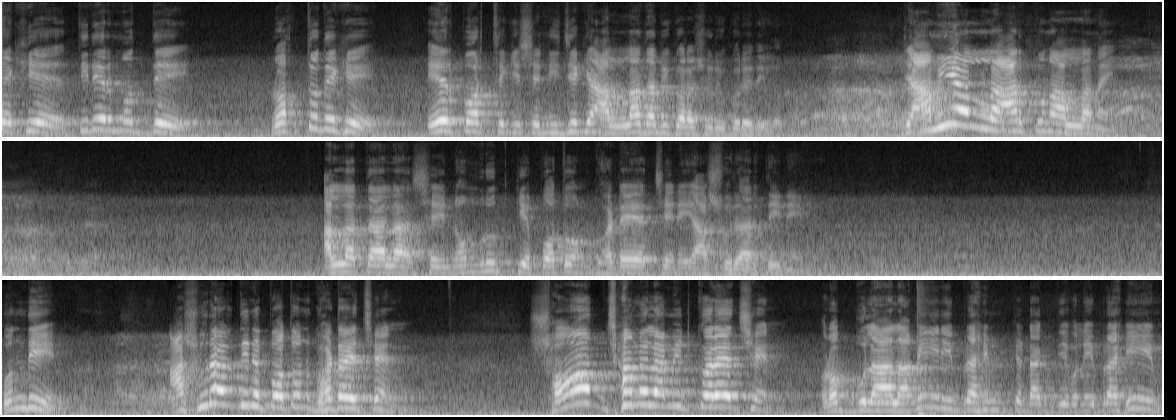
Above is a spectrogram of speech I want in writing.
দেখে তীরের মধ্যে রক্ত দেখে এরপর থেকে সে নিজেকে আল্লাহ দাবি করা শুরু করে দিল। যে আমি আল্লাহ, আর কোনো আল্লাহ নাই। আল্লাহ তাআলা সেই নমরুদকে পতন ঘটাইয়াছেন এই আশুরার দিনে। কোন দিন? আশুরার দিনে পতন ঘটাইছেন। সব ঝামেলা মিট করেছেন রব্বুল আলমিন ইব্রাহিমকে ডাক দিয়ে বলেন, ইব্রাহিম,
